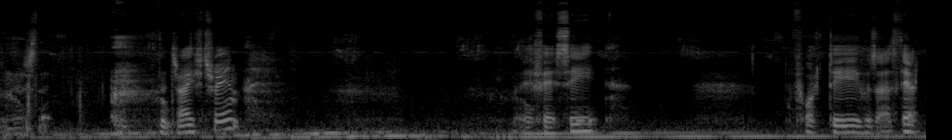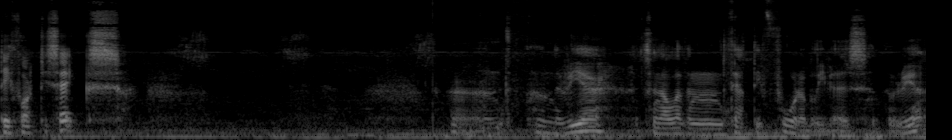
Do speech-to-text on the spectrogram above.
there's the, the drivetrain FSA 40 was that 30 46 and on the rear it's an 1134 I believe it is the rear.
